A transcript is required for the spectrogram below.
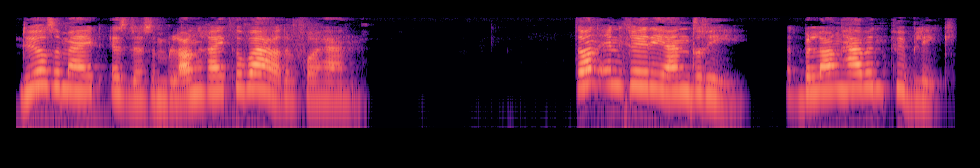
Duurzaamheid is dus een belangrijke waarde voor hen. Dan ingrediënt 3, het belanghebbend publiek.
